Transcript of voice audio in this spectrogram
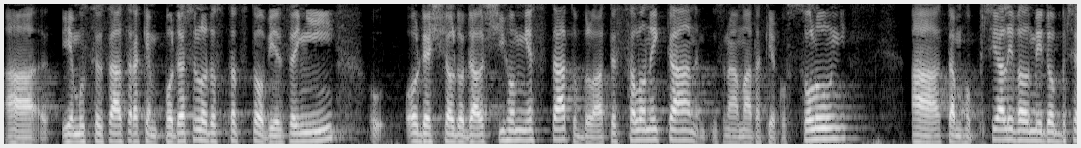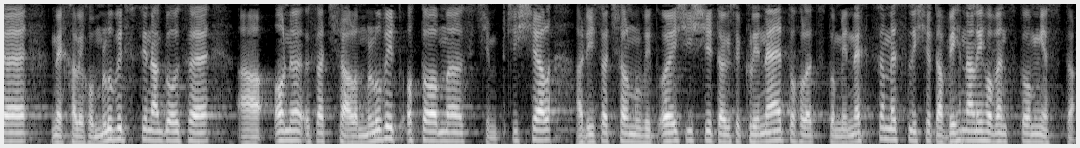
A jemu se zázrakem podařilo dostat z toho vězení, odešel do dalšího města, to byla Tesalonika, známá tak jako Soluň, a tam ho přijali velmi dobře, nechali ho mluvit v synagoze a on začal mluvit o tom, s čím přišel a když začal mluvit o Ježíši, tak řekli, ne, tohle to my nechceme slyšet a vyhnali ho ven z toho města.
